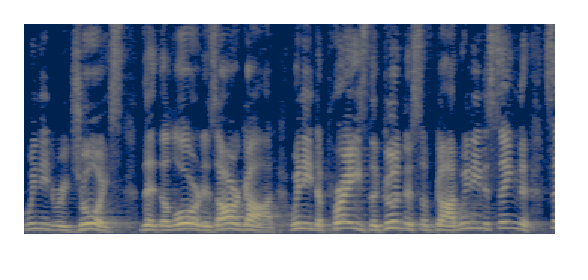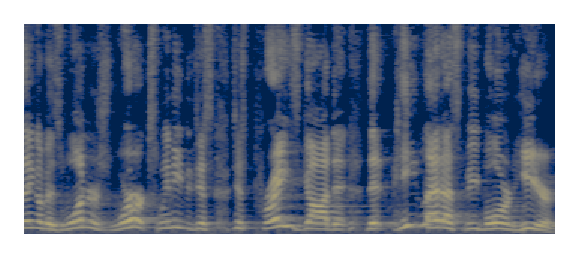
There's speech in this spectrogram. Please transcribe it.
We need to rejoice that the Lord is our God. We need to praise the goodness of God. We need to sing the, sing of his wondrous works. We need to just, just praise God that, that he let us be born here.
